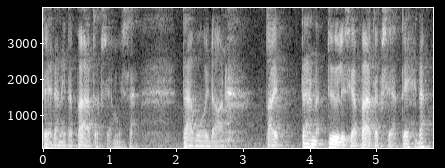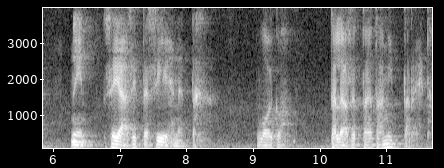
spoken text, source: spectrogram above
tehdä niitä päätöksiä, missä tämä voidaan, tai tämän tyylisiä päätöksiä tehdä, niin se jää sitten siihen, että voiko tälle asettaa jotain mittareita.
